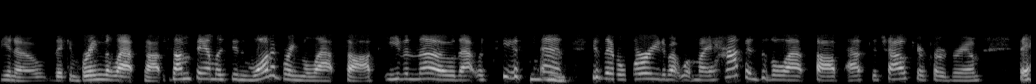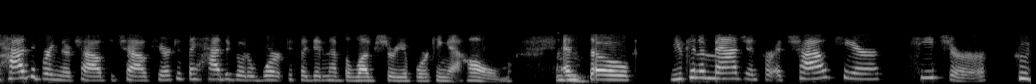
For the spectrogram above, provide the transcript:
you know, they can bring the laptop. Some families didn't want to bring the laptop, even though that was the intent, because they were worried about what might happen to the laptop at the childcare program. They had to bring their child to childcare because they had to go to work because they didn't have the luxury of working at home. And mm-hmm. so you can imagine for a childcare teacher who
